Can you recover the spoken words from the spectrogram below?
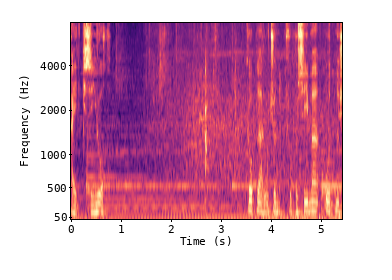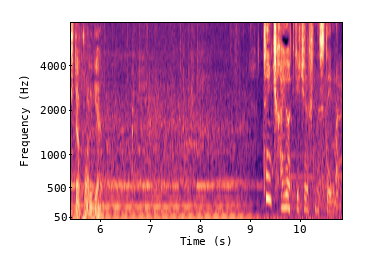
qaytgisi yo'q. Ko'plar uchun fukusima o'tmishda qolgan. tinch hayot kechirishni istayman.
